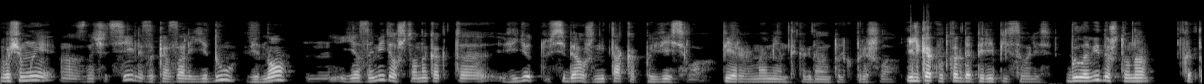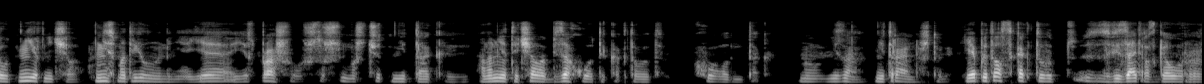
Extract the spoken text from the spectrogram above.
В общем, мы, э, значит, сели, заказали еду, вино. Я заметил, что она как-то ведет себя уже не так, как бы весело. Первые моменты, когда она только пришла. Или как вот когда переписывались. Было видно, что она как-то вот нервничала, не смотрела на меня. Я ее спрашивал, что может что-то не так. Она мне отвечала без охоты, как-то вот холодно так ну, не знаю, нейтрально, что ли. Я пытался как-то вот завязать разговор,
